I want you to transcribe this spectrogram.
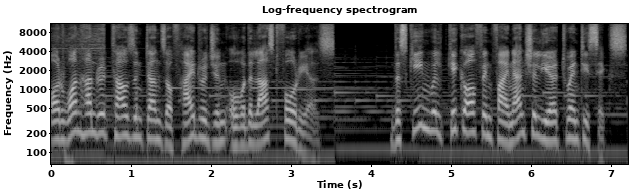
or 100,000 tons of hydrogen over the last four years. The scheme will kick off in financial year 26.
